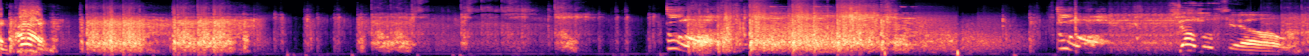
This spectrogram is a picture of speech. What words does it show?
Go, go! Double kill.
